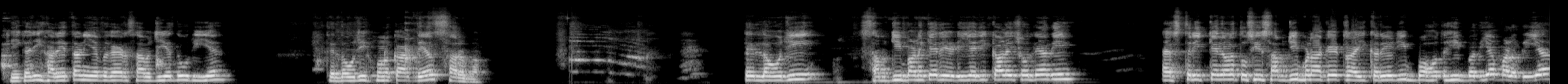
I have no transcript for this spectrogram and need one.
ਠੀਕ ਹੈ ਜੀ, ਹਰੇ ਧਨੀਏ ਬਗੈਰ ਸਬਜ਼ੀ ਅਧੂਰੀ ਹੈ। ਤੇ ਲਓ ਜੀ, ਹੁਣ ਕਰਦੇ ਆ ਸਰਵ ਤੇ ਲਓ ਜੀ, ਸਬਜ਼ੀ ਬਣ ਕੇ ਰੈਡੀ ਹੈ ਜੀ ਕਾਲੇ ਛੋਲਿਆਂ ਦੀ। ਇਸ ਤਰੀਕੇ ਨਾਲ ਤੁਸੀਂ ਸਬਜ਼ੀ ਬਣਾ ਕੇ ਟਰਾਈ ਕਰਿਓ ਜੀ, ਬਹੁਤ ਹੀ ਵਧੀਆ ਬਣਦੀ ਆ।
